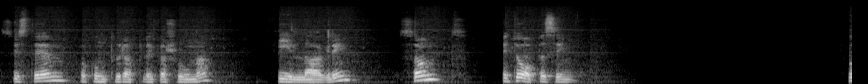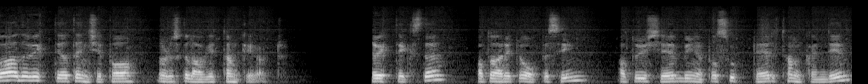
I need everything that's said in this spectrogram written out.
system og kontorapplikasjoner, fillagring samt et åpent sinn. Hva er det viktig å tenke på når du skal lage et tankekart? Det viktigste er at du har et åpent sinn, at du ikke begynner på å sortere tankene dine,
